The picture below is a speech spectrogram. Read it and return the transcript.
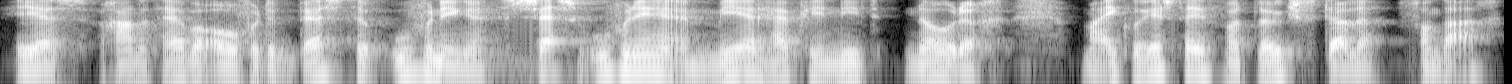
Yes, we gaan het hebben over de beste oefeningen. Zes oefeningen en meer heb je niet nodig. Maar ik wil eerst even wat leuks vertellen vandaag.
